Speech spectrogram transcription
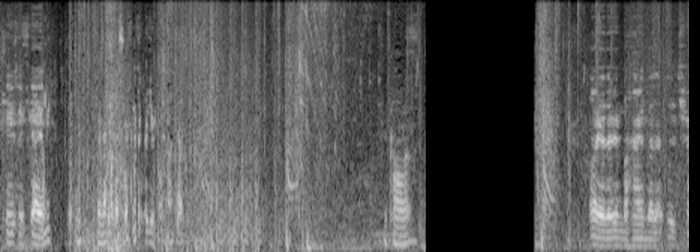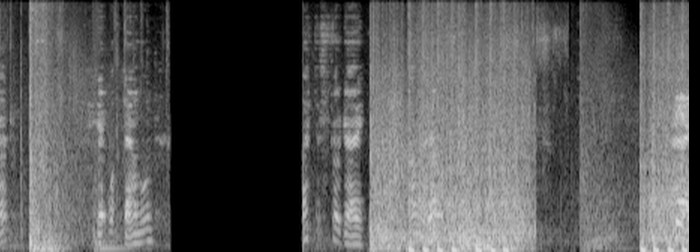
Okay, this guy. Where'd that go? We call it. Oh yeah, they're in behind by that blue truck. Hit one, down one. What? There's still guy on the hill. Hi.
